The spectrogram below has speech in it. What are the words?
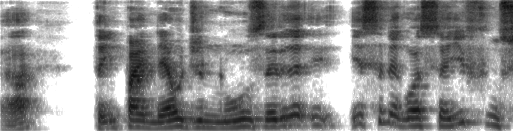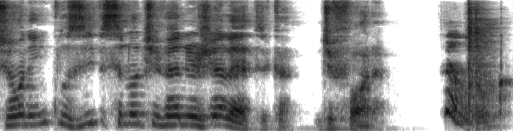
tá? Tem painel de luz. ele- esse negócio aí funciona, inclusive, se não tiver energia elétrica de fora. É louco.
